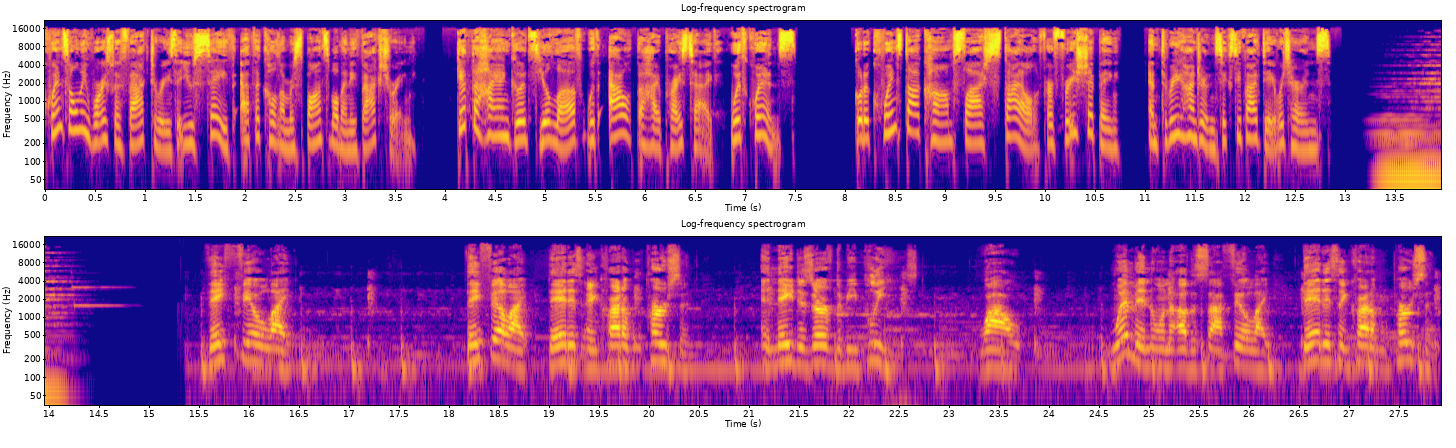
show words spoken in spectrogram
Quince only works with factories that use safe, ethical, and responsible manufacturing. Get the high-end goods you'll love without the high price tag with Quince. Go to quince.com/style for free shipping and 365-day returns. They feel like they feel like they're this incredible person and they deserve to be pleased. While women on the other side feel like they're this incredible person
